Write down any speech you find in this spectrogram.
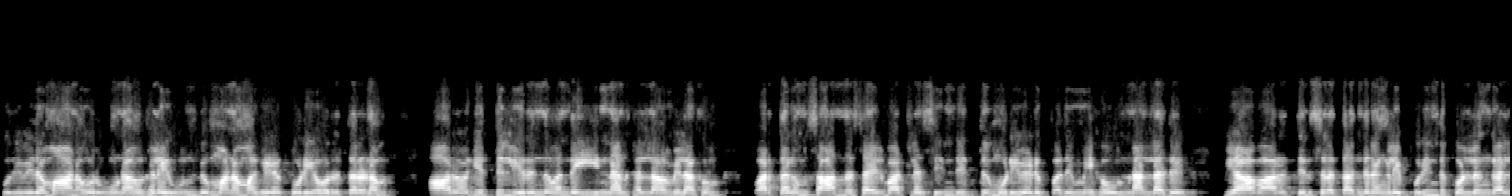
புதுவிதமான ஒரு உணவுகளை உண்டு மனம் மகிழக்கூடிய ஒரு தருணம். ஆரோக்கியத்தில் இருந்து வந்த இன்னல்கள்லாம் விலகும். வர்த்தகம் சார்ந்த செயல்பாட்டில் சிந்தித்து முடிவெடுப்பது மிகவும் நல்லது. வியாபாரத்தில் சில தந்திரங்களை புரிந்து கொள்ளுங்கள்.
